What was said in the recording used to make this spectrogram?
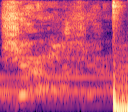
Yeah.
